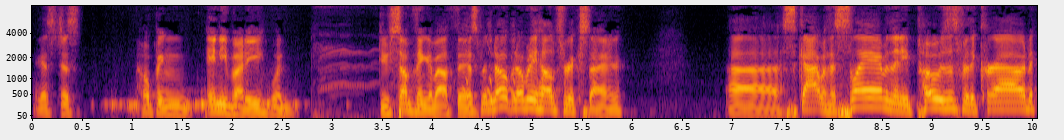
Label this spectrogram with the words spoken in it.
I guess just hoping anybody would do something about this, but nope, nobody helps Rick Steiner. Uh, Scott with a slam, and then he poses for the crowd.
